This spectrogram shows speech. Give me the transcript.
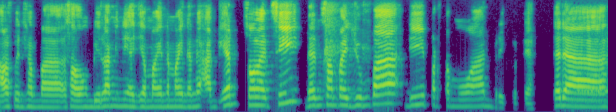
Alvin sama Sawong bilang ini aja main-mainannya agen. So let's see. Dan sampai jumpa di pertemuan berikutnya. Dadah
